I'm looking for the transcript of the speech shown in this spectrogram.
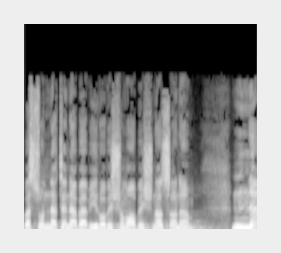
و سنت نبوی رو به شما بشناسانم. نه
